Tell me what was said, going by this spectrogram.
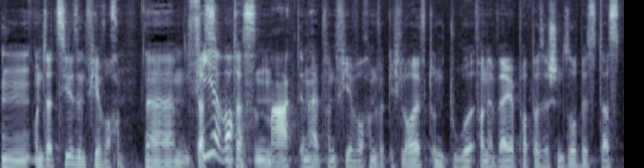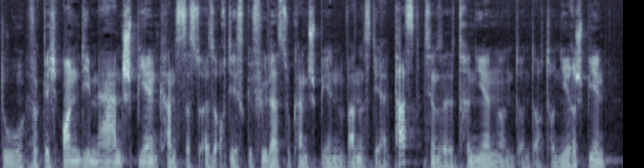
Mm, unser Ziel sind vier Wochen. Ähm, vier dass, Wochen. Dass ein Markt innerhalb von vier Wochen wirklich läuft und du von der Value Proposition so bist, dass du wirklich on demand spielen kannst, dass du also auch dieses Gefühl hast, du kannst spielen, wann es dir halt passt, beziehungsweise trainieren und, und auch Turniere spielen.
